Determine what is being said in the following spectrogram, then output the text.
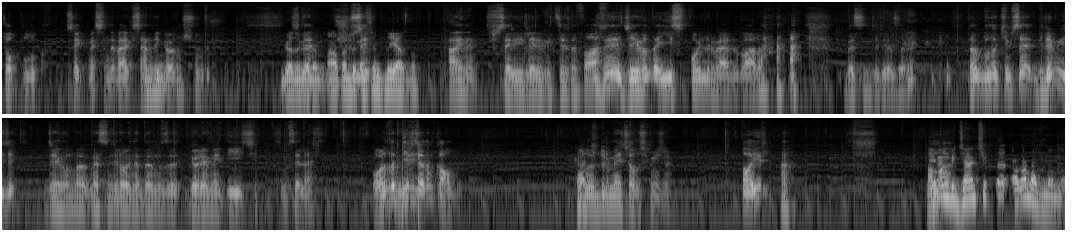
Topluluk sekmesinde belki sen de Hı hı. görmüşsündür. gördüm İşte gördüm. Altına şu bir se- mesajı yazdım. Aynen şu serileri bitirdi falan diye Ceyhun da iyi spoiler verdi bu arada. Messenger yazarak. Tabii bunu kimse bilemeyecek. Ceyhun'la Messenger oynadığımızı göremediği için kimseler. Bu arada bir canım kaldı. Kaç? Onu öldürmeye çalışmayacağım. Hayır. Heh. Benim Ama- bir can çıktı alamadın onu.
